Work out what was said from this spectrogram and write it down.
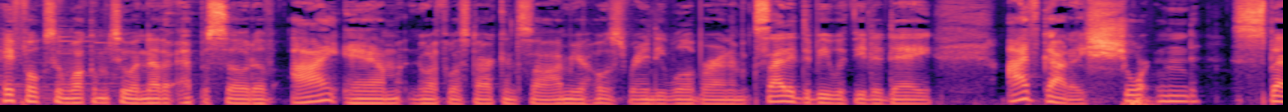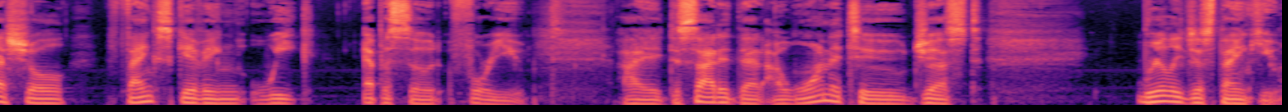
Hey, folks, and welcome to another episode of I Am Northwest Arkansas. I'm your host, Randy Wilburn, and I'm excited to be with you today. I've got a shortened special Thanksgiving week episode for you. I decided that I wanted to just really just thank you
